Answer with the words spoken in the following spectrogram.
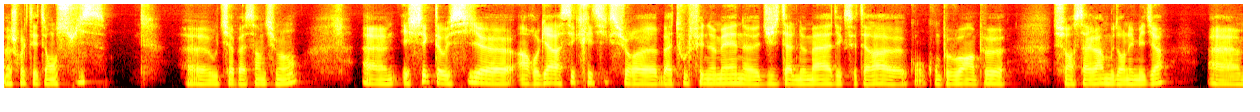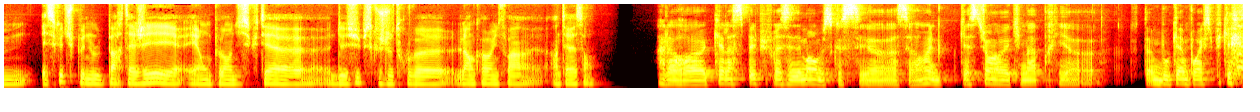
je crois que tu étais en Suisse, où tu as passé un petit moment. et je sais que tu as aussi un regard assez critique sur bah, tout le phénomène digital nomade, etc., qu'on peut voir un peu sur Instagram ou dans les médias. Euh, est-ce que tu peux nous le partager et, on peut en discuter euh, dessus parce que je le trouve euh, là encore une fois intéressant. Alors quel aspect plus précisément? Parce que c'est vraiment une question qui m'a pris tout un bouquin pour expliquer.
